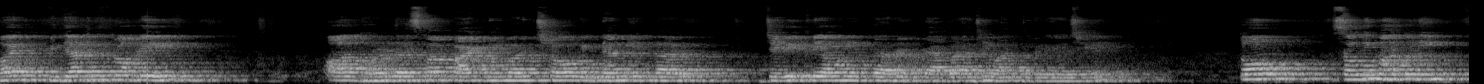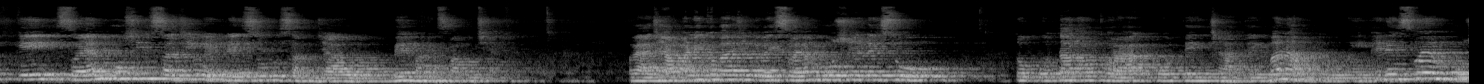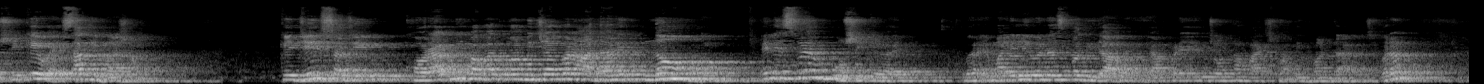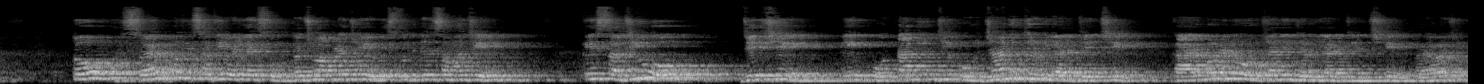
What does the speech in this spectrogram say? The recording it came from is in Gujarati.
હવે વિદ્યાર્થી મિત્રો, આપણે ધોરણમાં પાઠ નંબર છ, વિજ્ઞાનની અંદર, જૈવિક ક્રિયાઓની અંદર આપણે આગળ વાત કરી રહ્યા છીએ. તો સૌથી મહત્વની કે સ્વયંપોષી સજીવ એટલે શું સમજાવો? બે માર્ક્સમાં પૂછ્યા. હવે આજે આપણને ખબર છે કે ભાઈ સ્વયંપોષી એટલે શું? તો પોતાનો ખોરાક પોતે જાતે બનાવતો હોય એને સ્વયંપોષી કહેવાય સાદી ભાષામાં. કે જે સજીવ ખોરાકની બાબતમાં બીજા પર આધારિત ન હોય, એને સ્વયંપોષી કહેવાય. બરાબર? એમાં લીલી વનસ્પતિ જ આવે આપણે ચોથા પાંચમાંથી ભણતા આવ્યા છે, બરાબર? તો સ્વયંપોષી સજીવ એટલે શું? તો જો આપણે જોઈએ વિસ્તૃત રીતે સમજીએ કે સજીવો જે છે એ પોતાની જે ઊર્જાની જરૂરિયાત જે છે કાર્બન અને ઊર્જાની જરૂરિયાત જે છે બરાબર છે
